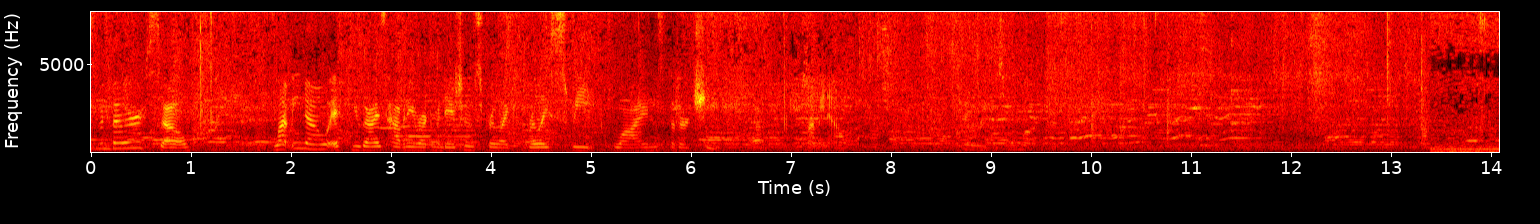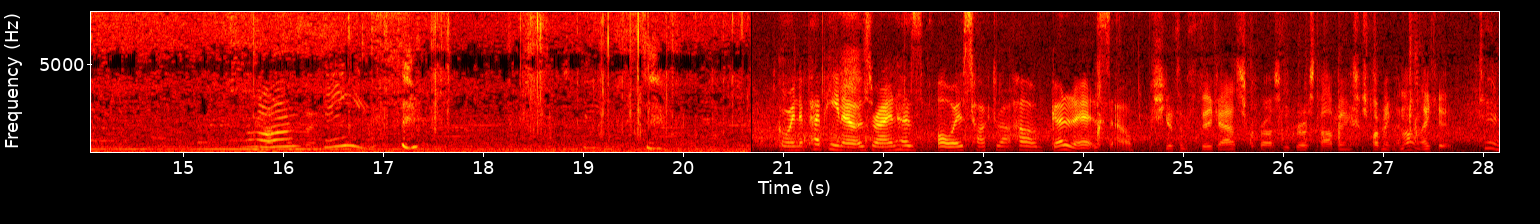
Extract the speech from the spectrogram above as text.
even better so let me know if you guys have any recommendations for like really sweet wines that are cheap. Let me know. I'm gonna read this one line. Going to Pepino's, Ryan has always talked about how good it is, so. She got some thick ass crust with gross toppings. She's probably like, I don't like it. Dude,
